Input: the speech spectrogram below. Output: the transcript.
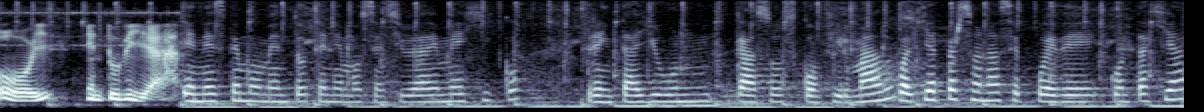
Hoy en tu día. En este momento tenemos en Ciudad de México 31 casos confirmados. Cualquier persona se puede contagiar.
